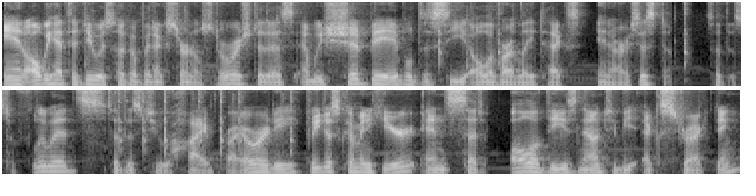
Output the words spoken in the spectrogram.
And all we have to do is hook up an external storage to this, and we should be able to see all of our latex in our system. Set this to fluids, set this to high priority. If we just come in here and set all of these now to be extracting,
